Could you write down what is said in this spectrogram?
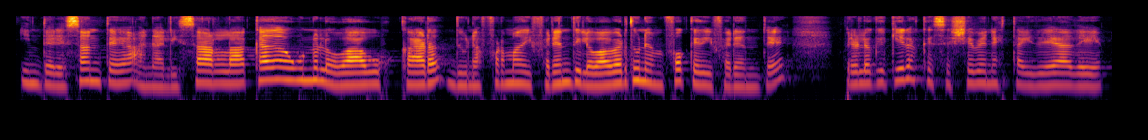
interesante analizarla. Cada uno lo va a buscar de una forma diferente y lo va a ver de un enfoque diferente. Pero lo que quiero es que se lleven esta idea de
